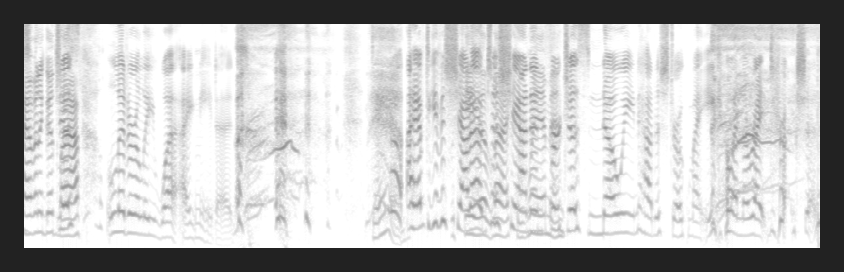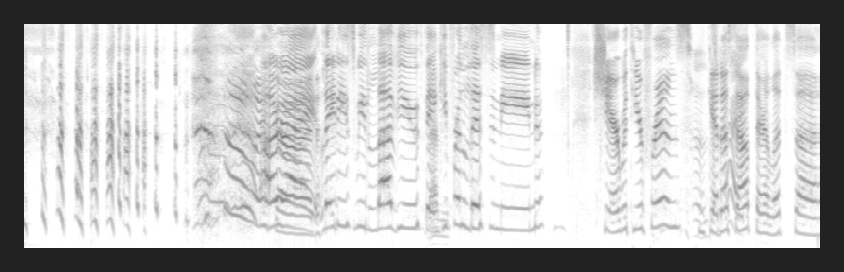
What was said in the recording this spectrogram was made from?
Having a good laugh. literally what I needed. Damn. I have to give a shout out to like Shannon for just knowing how to stroke my ego in the right direction. Oh my All right, God. ladies, we love you. Thank Love you you. for listening. Share with your friends. That's Get us right. out there. Let's uh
